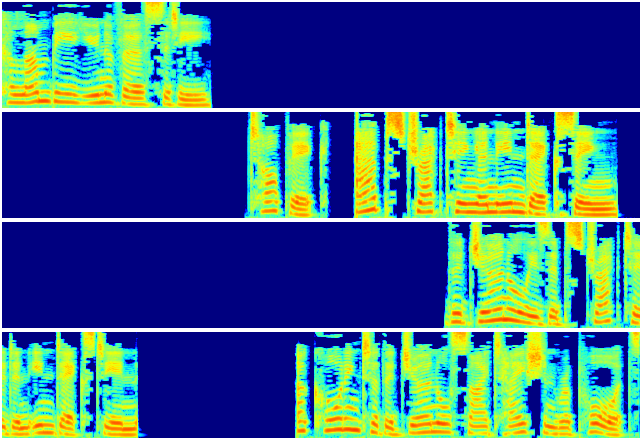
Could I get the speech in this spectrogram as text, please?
Columbia University. Topic: Abstracting and indexing. The journal is abstracted and indexed in According to the Journal Citation Reports,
